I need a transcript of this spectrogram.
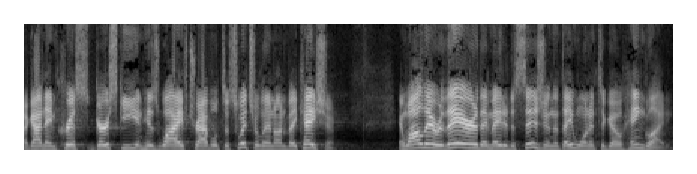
a guy named Chris Gursky and his wife traveled to Switzerland on vacation. And while they were there, they made a decision that they wanted to go hang gliding.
